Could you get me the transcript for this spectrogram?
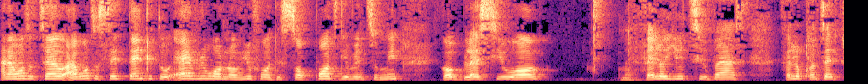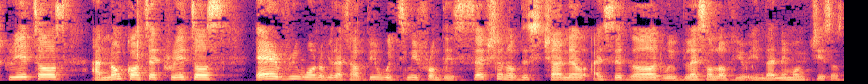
And i want to tell i want to say thank you to every one of you for the support given to me. God bless you all. My fellow youtubers fellow content creators and non-content creators every one of you that have been with me from the section of this channel i say god will bless all of you in the name of jesus.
